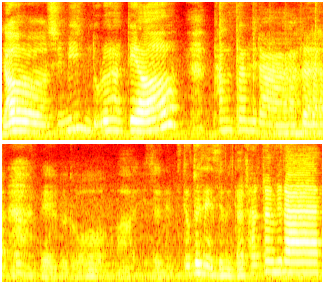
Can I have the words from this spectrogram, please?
열심히 노래할게요. 감사합니다. 네, 그리고 아 이제는 정도 됐습니다. 감사합니다.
